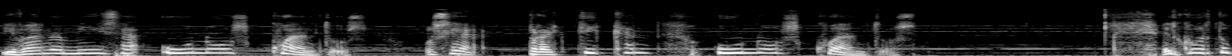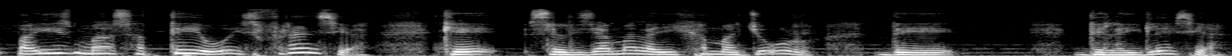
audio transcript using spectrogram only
y van a misa unos cuantos, o sea, practican unos cuantos. El cuarto país más ateo es Francia, que se le llama la hija mayor de, de la iglesia.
